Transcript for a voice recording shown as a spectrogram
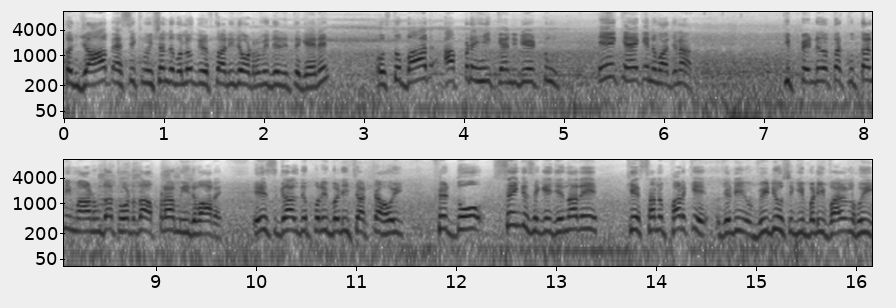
ਪੰਜਾਬ ਐਸੀ ਕਮਿਸ਼ਨ ਦੇ ਵੱਲੋਂ ਗ੍ਰਿਫਤਾਰੀ ਦੇ ਆਰਡਰ ਵੀ ਦੇ ਦਿੱਤੇ ਗਏ ਨੇ। ਉਸ ਤੋਂ ਬਾਅਦ ਆਪਣੇ ਹੀ ਕੈਂਡੀਡੇਟ ਨੂੰ ਇਹ ਕਹਿ ਕੇ ਨਵਾਜਣਾ ਕਿ ਪਿੰਡ ਦਾ ਤਾਂ ਕੁੱਤਾ ਨਹੀਂ ਮਾਣ ਹੁੰਦਾ, ਤੁਹਾਡਾ ਤਾਂ ਆਪਣਾ ਉਮੀਦਵਾਰ ਹੈ। ਇਸ ਗੱਲ ਦੇ ਉੱਪਰ ਵੀ ਬੜੀ ਚਰਚਾ ਹੋਈ। ਫਿਰ ਦੋ ਸਿੰਘ ਸੀਗੇ ਜਿਨ੍ਹਾਂ ਦੇ ਕੇਸਾਂ ਨੂੰ ਫੜ ਕੇ ਜਿਹੜੀ ਵੀਡੀਓ ਸੀਗੀ ਬੜੀ ਵਾਇਰਲ ਹੋਈ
